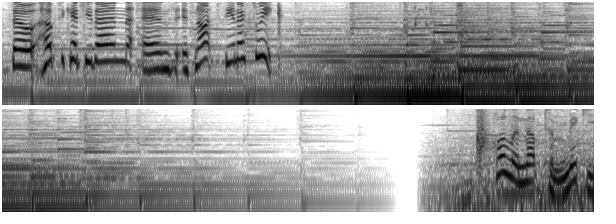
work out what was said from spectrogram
So hope to catch you then, and if not, see you next week. Pulling up to Mickey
